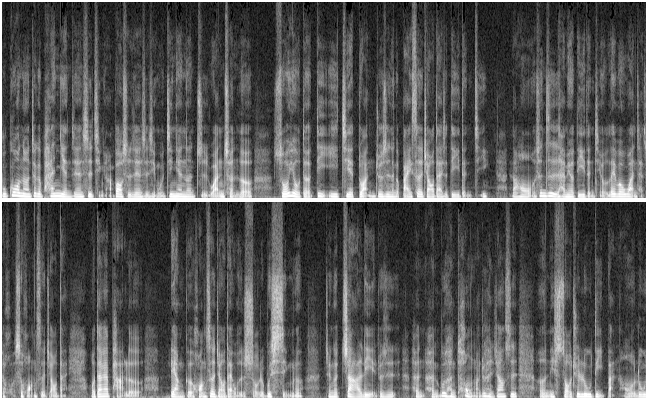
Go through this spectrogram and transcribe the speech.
不过呢，这个攀岩这件事情啊，暴食这件事情，我今天呢只完成了所有的第一阶段，就是那个白色胶带是第一等级，然后甚至还没有第一等级哦，Level One 才是是黄色胶带。我大概爬了两个黄色胶带，我的手就不行了，整个炸裂，就是很很不很痛啊，就很像是呃你手去撸地板，然后撸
